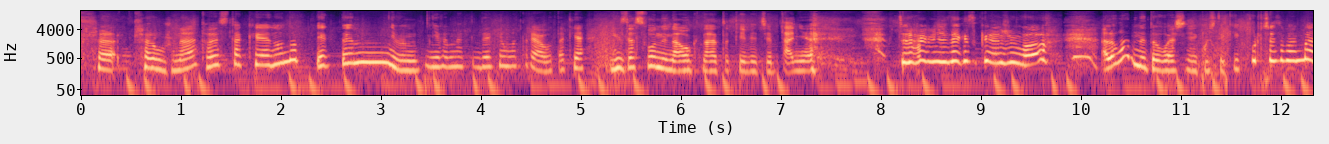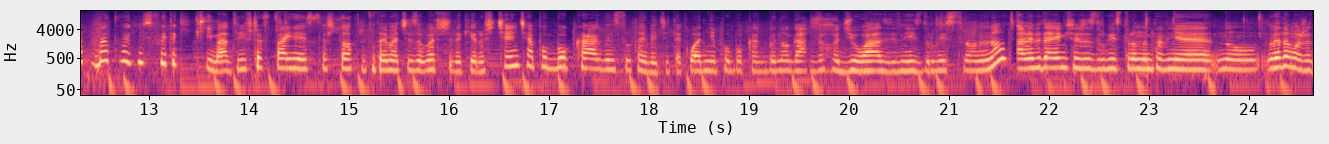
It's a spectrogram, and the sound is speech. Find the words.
prze, przeróżne. To jest takie, no, no jakby, nie wiem, nie wiem jak, do jakiego materiału, takie jak zasłony na okna, takie wiecie, tanie. Trochę mi się tak skojarzyło. Ale ładne to właśnie jakieś takie, kurczę, ma, ma to jakiś swój taki klimat. Jeszcze fajne jest też to, że tutaj macie, zobaczcie, takie rozcięcia po bokach, więc tutaj wiecie, tak ładnie po bokach by noga wychodziła z jednej z drugiej strony, no. Ale wydaje mi się, że z drugiej strony pewnie, no wiadomo, że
